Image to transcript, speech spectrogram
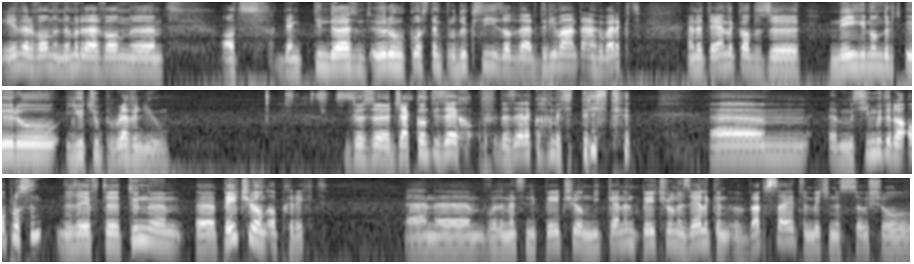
één daarvan, een nummer daarvan, had ik denk 10.000 euro gekost in productie. Ze hadden daar drie maanden aan gewerkt. En uiteindelijk hadden ze 900 euro YouTube revenue. Dus eh, Jack Conti zei, "Goh, pff, dat is eigenlijk wel een beetje triest. Ehm, eh, misschien moeten we dat oplossen. Dus hij heeft eh, toen eh, Patreon opgericht. En ehm, voor de mensen die Patreon niet kennen, Patreon is eigenlijk een website, een beetje een social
